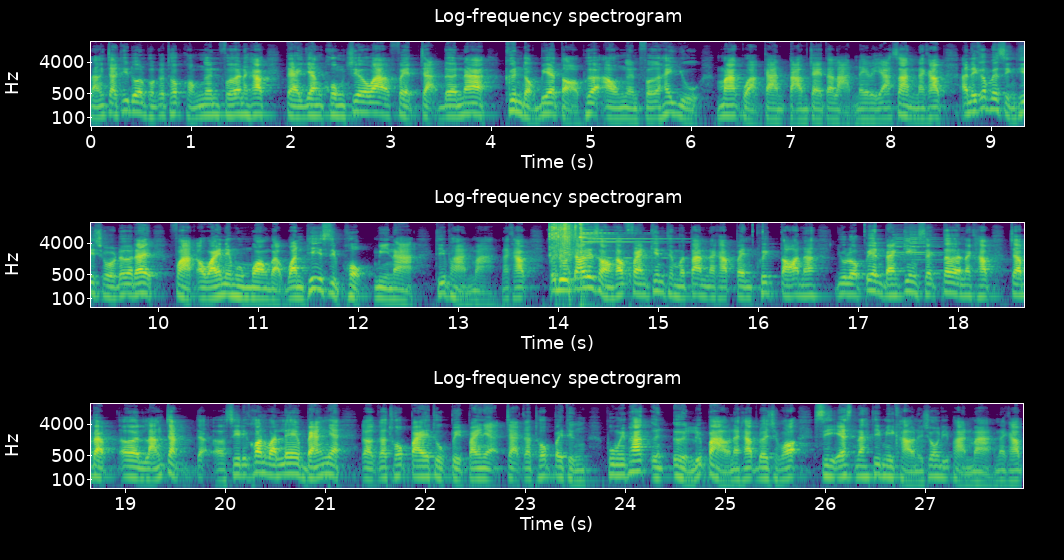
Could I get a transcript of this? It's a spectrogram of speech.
หลังจากที่โดนผลกระทบของเงินเฟ้อนะครับแต่ยังคงเชื่อว่าเฟดจะเดินหน้าขึ้นดอกเบี้ยต่อเพื่อเอาเงินเฟ้อให้อยู่มากกว่าการตามใจตลาดในระยะสั้นนะครับอันนี้ก็เป็นสิ่งที่โชเดอร์ได้ฝากเอาไว้ในมุมมองแบบวันที่ 16 มีนา ที่ผ่านมานะครับไปดูเจ้าที่ 2 ครับแฟรงกินเทมเ r อร์ตันนะครับเป็นควิกตอ t นะยูโรเปียนแบงกิ้งเซกเตอร์นะครับจะแบบเออหลังจากซิลิคอนวัลเลย์แบงก์เนี่ยกระทบไปถูกปิดไปเนี่ยจะกระทบไปถึงภูมิภาคอื่น ๆ หรือเปล่านะครับโดยเฉพาะ CS นะที่มีข่าวในช่วงที่ผ่านมานะครับ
